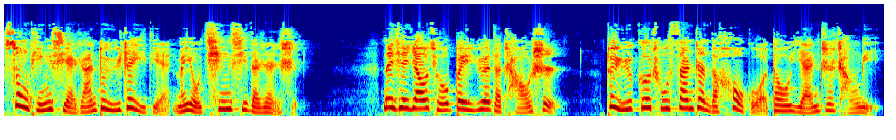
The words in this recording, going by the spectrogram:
宋廷显然对于这一点没有清晰的认识，那些要求被约的朝士，对于割出三镇的后果都言之成理。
